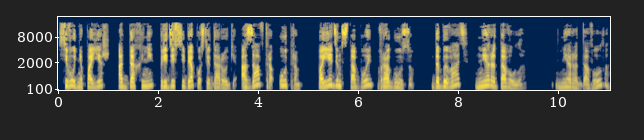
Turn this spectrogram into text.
Сегодня поешь, отдохни, приди в себя после дороги, а завтра утром поедем с тобой в Рагузу добывать неродовола. Неродовола?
